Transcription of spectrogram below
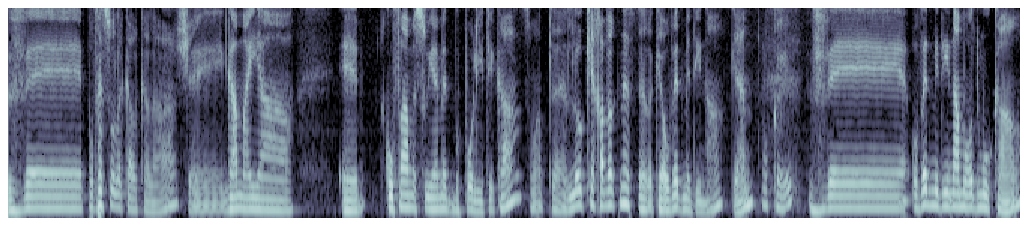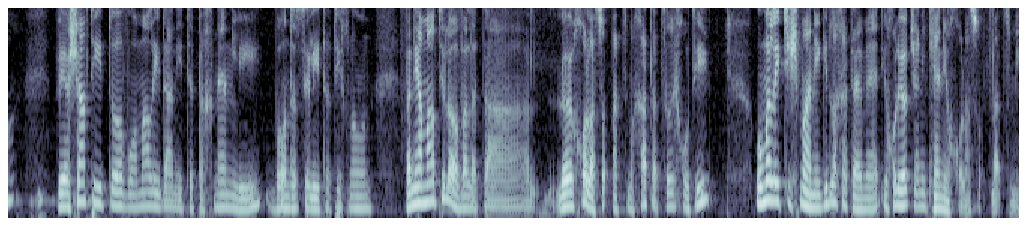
ופרופסור לכלכלה, שגם היה אה, תקופה מסוימת בפוליטיקה, זאת אומרת, אה, לא כחבר כנסת, אלא כעובד מדינה, כן? אוקיי. Okay. ועובד מדינה מאוד מוכר. וישבתי איתו, והוא אמר לי, דני, תתכנן לי, בוא נעשה לי את התכנון, ואני אמרתי לו, אבל אתה לא יכול לעשות לעצמך, אתה צריך אותי. הוא אומר לי, תשמע, אני אגיד לך את האמת, יכול להיות שאני כן יכול לעשות לעצמי,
